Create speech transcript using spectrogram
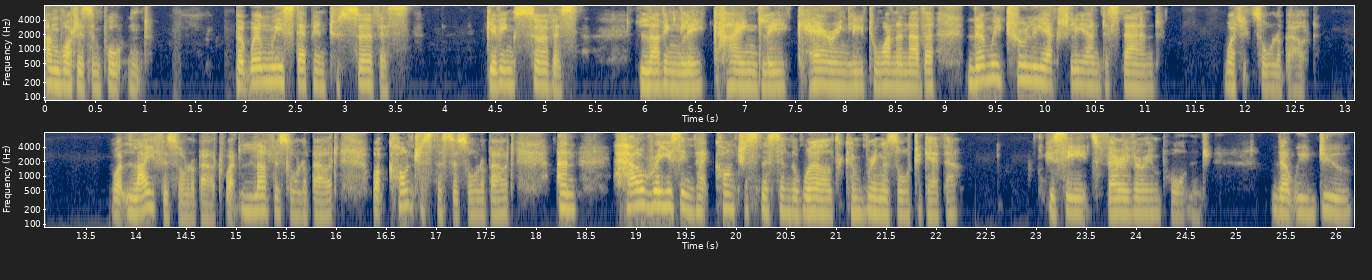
and what is important. But when we step into service, giving service lovingly, kindly, caringly to one another, then we truly actually understand what it's all about what life is all about, what love is all about, what consciousness is all about, and how raising that consciousness in the world can bring us all together. You see, it's very, very important that we do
